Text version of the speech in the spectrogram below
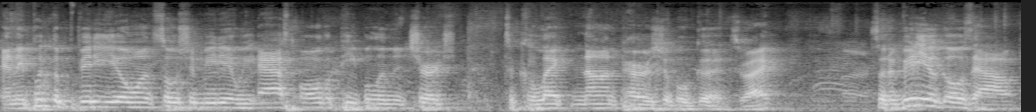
And they put the video on social media. We asked all the people in the church to collect non perishable goods, right? So the video goes out,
